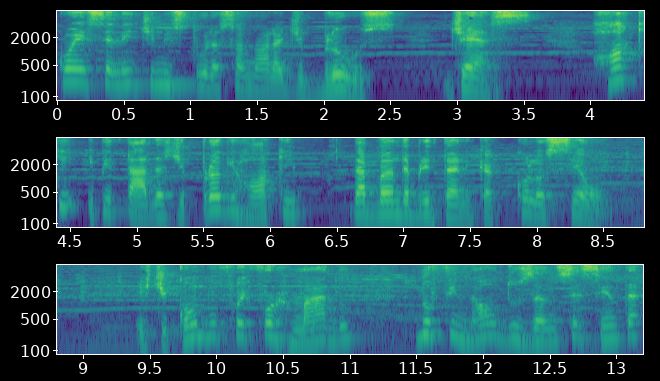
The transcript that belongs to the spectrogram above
com a excelente mistura sonora de blues, jazz, rock e pitadas de prog rock da banda britânica Colosseum. Este combo foi formado no final dos anos 60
